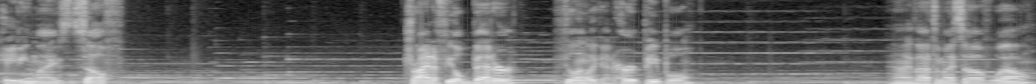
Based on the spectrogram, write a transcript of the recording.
hating myself, trying to feel better, feeling like I'd hurt people. And I thought to myself, well,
